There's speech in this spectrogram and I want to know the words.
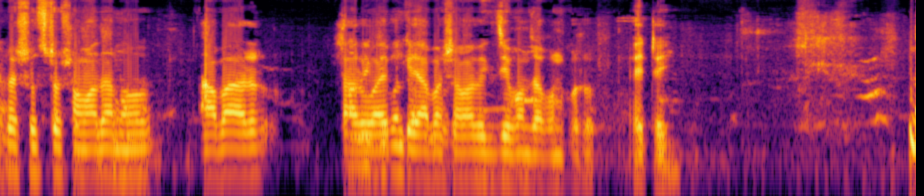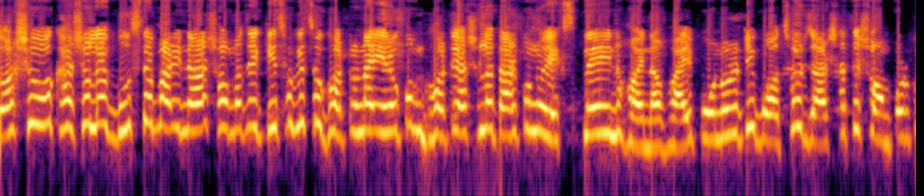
একটা সুষ্ঠু সমাধান হোক। আবার তার ওয়াইফকে আবার স্বাভাবিক জীবন যাপন করুক এটাই। দর্শক, আসলে বুঝতে পারি না, সমাজে কিছু কিছু ঘটনা এরকম ঘটে, আসলে তার কোনো এক্সপ্লেইন হয় না। ভাই, পনেরোটি বছর যার সাথে সম্পর্ক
